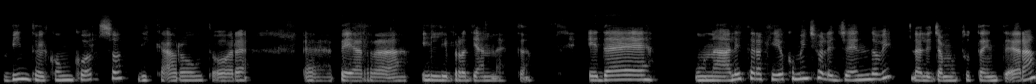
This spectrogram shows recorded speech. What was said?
vinto il concorso di caro autore eh, per il libro di Annette. Ed è una lettera che io comincio leggendovi, la leggiamo tutta intera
